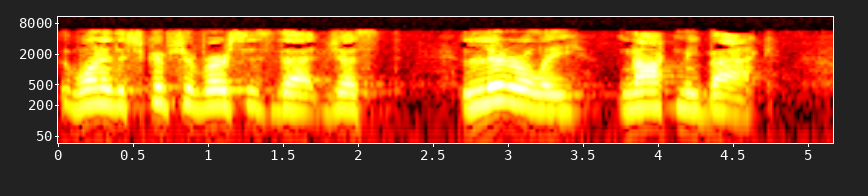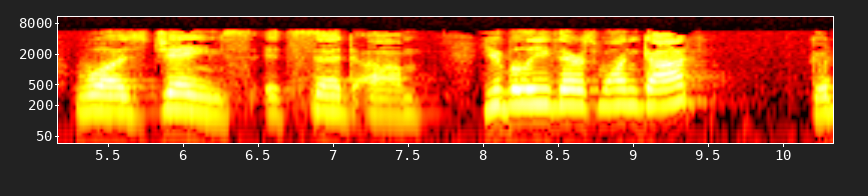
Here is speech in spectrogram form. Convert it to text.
One of the scripture verses that just literally knocked me back was James. It said, um, You believe there's one God? Good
